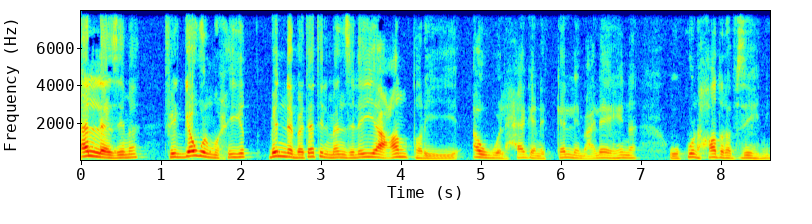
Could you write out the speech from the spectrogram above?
اللازمة في الجو المحيط بالنباتات المنزلية عن طريق أول حاجة نتكلم عليها هنا ويكون حاضرة في ذهني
